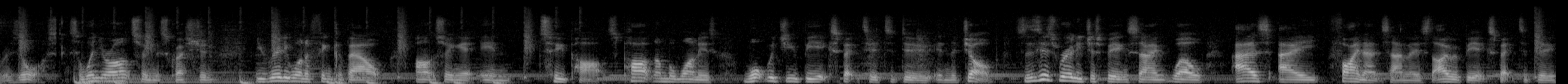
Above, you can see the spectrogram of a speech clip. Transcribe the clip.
resource. So when you're answering this question you really want to think about answering it in two parts. Part number one is what would you be expected to do in the job? So this is really just being saying, well, as a finance analyst, I would be expected to,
